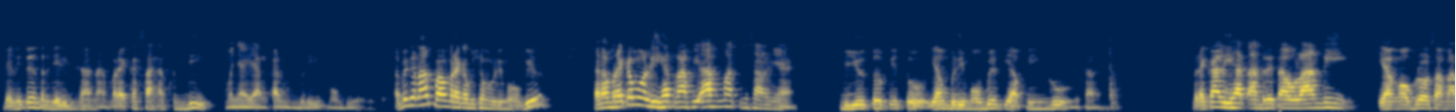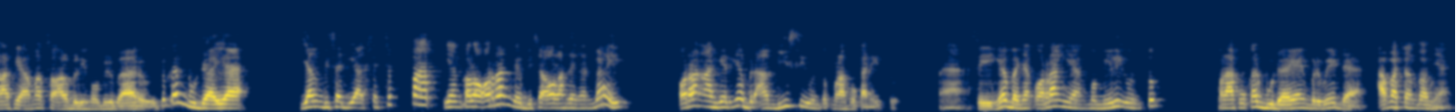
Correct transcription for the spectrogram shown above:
Dan itu yang terjadi di sana. Mereka sangat sedih menyayangkan membeli mobil. Tapi kenapa mereka bisa membeli mobil? Karena mereka melihat Raffi Ahmad misalnya di YouTube itu yang beli mobil tiap minggu misalnya. Mereka lihat Andre Taulani yang ngobrol sama Raffi Ahmad soal beli mobil baru. Itu kan budaya yang bisa diakses cepat, yang kalau orang nggak bisa olah dengan baik, orang akhirnya berambisi untuk melakukan itu. Nah, sehingga banyak orang yang memilih untuk melakukan budaya yang berbeda. Apa contohnya?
